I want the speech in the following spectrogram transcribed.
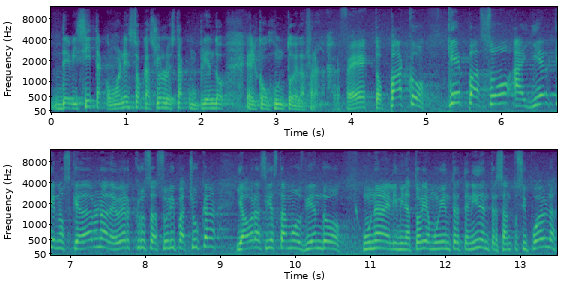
de, visita, como en esta ocasión lo está cumpliendo el conjunto de la franja. Perfecto. Paco, ¿qué pasó ayer que nos quedaron a deber Cruz Azul y Pachuca? Y ahora sí estamos viendo una eliminatoria muy entretenida entre Santos y Puebla.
